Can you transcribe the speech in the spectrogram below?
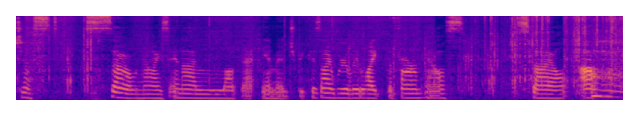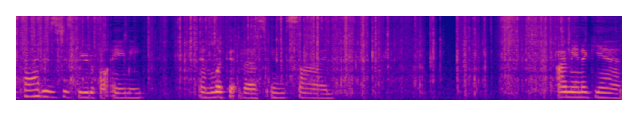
just so nice, and I love that image because I really like the farmhouse style. Ah, that is just beautiful, Amy. And look at this inside. I mean, again,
